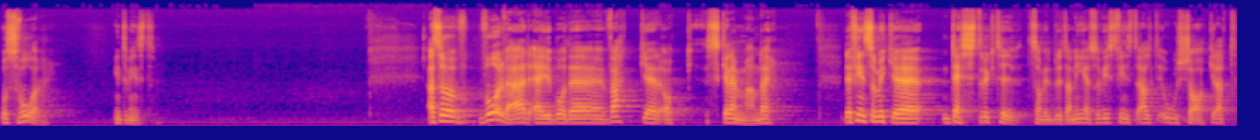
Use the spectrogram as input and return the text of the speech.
Och svår, inte minst. Alltså, vår värld är ju både vacker och skrämmande. Det finns så mycket destruktivt som vill bryta ner, så visst finns det alltid orsaker att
